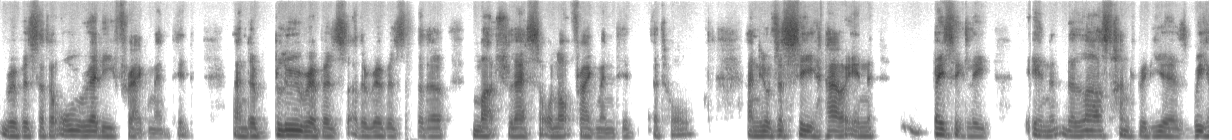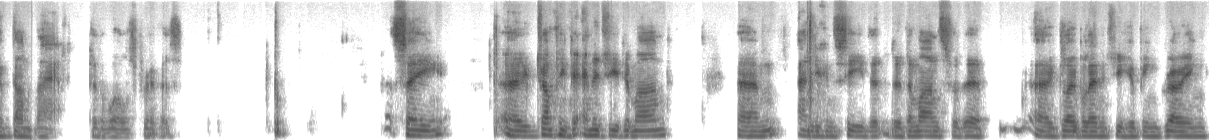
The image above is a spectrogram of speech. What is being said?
rivers that are already fragmented. And the blue rivers are the rivers that are much less or not fragmented at all. And you'll just see how in basically in the last hundred years, we have done that to the world's rivers. Say, uh, jumping to energy demand, um, and you can see that the demands for the uh, global energy have been growing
